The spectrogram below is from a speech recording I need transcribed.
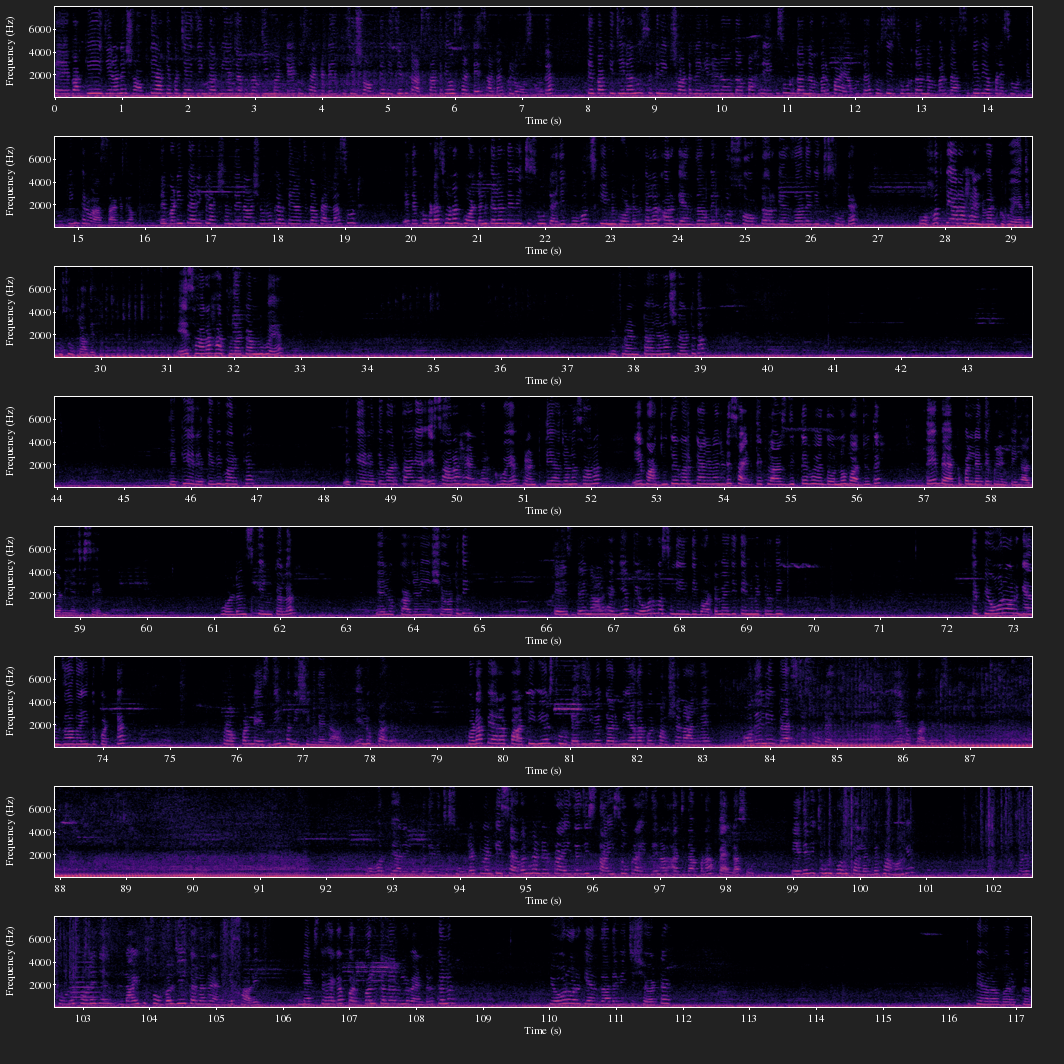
ਤੇ ਬਾਕੀ ਜਿਨ੍ਹਾਂ ਨੇ ਸ਼ਾਪ ਤੇ ਆ ਕੇ ਪਰਚੇਜ਼ਿੰਗ ਕਰਨੀ ਹੈ, ਜਦ ਮਰਜ਼ੀ ਮੰਡੇ ਟੂ ਸੈਟਰਡੇ ਤੁਸੀਂ ਸ਼ਾਪ ਤੇ ਵਿਜ਼ਿਟ ਕਰ ਸਕਦੇ ਹੋ ਸੰਡੇ ਸਾਡਾ ক্লোਜ਼ ਹੁੰਦਾ ਤੇ ਬਾਕੀ ਜਿਨ੍ਹਾਂ ਨੂੰ ਸਕਰੀਨਸ਼ਾਟ ਨਹੀਂ ਲੈਣਾ ਹੁੰਦਾ ਆਪਾਂ ਹਰੇਕ ਸੂਟ ਦਾ ਨੰਬਰ ਪਾਇਆ ਹੁੰਦਾ। ਤੁਸੀਂ ਸੂਟ ਦਾ ਨੰਬਰ ਦੱਸ ਕੇ ਵੀ ਆਪਣੇ ਸੂਟ ਦੀ ਬੁਕਿੰਗ ਕਰਵਾ ਸਕਦੇ ਹੋ। ਤੇ ਬੜੀ ਪਿਆਰੀ ਕਲੈਕਸ਼ਨ ਦੇ ਨਾਲ ਸ਼ੁਰੂ ਕਰਦੇ ਹਾਂ ਅੱਜ ਦਾ ਪਹਿਲਾ ਸੂਟ। ਇਹ ਦੇਖੋ, ਬੜਾ ਸੋਹਣਾ 골ਡਨ ਕਲਰ ਦੇ ਵਿੱਚ ਸੂਟ ਹੈ ਜੀ। ਬਹੁਤ ਸਕਿਨ 골ਡਨ ਕਲਰ ਔਰਗੈਂਜ਼ਾ ਬਿਲਕੁਲ ਸੌਫਟ ਔਰਗੈਂਜ਼ਾ ਦੇ ਵਿੱਚ ਸੂਟ ਹੈ। ਬਹੁਤ ਪਿਆਰਾ ਹੈਂਡ ਵਰਕ ਹੋਇਆ ਦੇਖੋ ਸੂਟਾਂ ਦੇ। ਇਹ ਸਾਰਾ ਹੱਥ ਦਾ ਕੰਮ ਹੋਇਆ। ਇਹ ਫਰੰਟ ਆ ਜਾਣਾ ਸ਼ਰਟ ਦਾ। ਤੇ ਘੇਰੇ ਤੇ ਵੀ ਵਰਕ ਹੈ। ਇਹ ਘੇਰੇ ਤੇ ਵਰਕ ਆ ਗਿਆ। ਇਹ ਸਾਰਾ ਹੈਂਡ ਵਰਕ ਹੋਇਆ। ਫਰੰਟ ਤੇ ਆ ਜਾਣਾ ਸਾਰਾ। ਇਹ ਬਾਜੂ ਤੇ ਵਰਕ ਆ ਜਾਣਾ। ਜਿਹੜੇ ਸਾਈਡ ਤੇ ਫਲਾਵਰਸ ਦਿੱਤੇ ਹੋਏ ਆ, ਦੋਨੋਂ ਬਾਜੂ ਤੇ। ਤੇ ਬੈਕ ਪੱਲੇ ਤੇ ਪ੍ਰਿੰਟਿੰਗ ਆ ਜਾਣੀ ਹੈ ਜੀ ਸੇਮ 골ਡਨ ਸਕਿਨ ਕਲਰ ਇਹ ਲੁੱਕ ਆ ਜਾਣੀ ਹੈ ਸ਼ਰਟ ਦੀ। ਤੇ ਇਸ ਦੇ ਨਾਲ ਹੈਗੀ ਹੈ ਪਿਓਰ ਮਸਲੀਨ ਦੀ ਬਾਟਮ ਹੈ ਜੀ 3 ਮੀਟਰ ਦੀ। ਤੇ ਪਿਓਰ ਔਰਗੈਂਜ਼ਾ ਦਾ ਹੀ ਦੁਪੱਟਾ ਪ੍ਰੋਪਰ ਲੇਸ ਦੀ ਫਿਨਿਸ਼ਿੰਗ ਦੇ ਨਾਲ ਇਹ ਲੁੱਕ ਆ ਜਾਣੀ ਬੜਾ ਪਿਆਰਾ ਪਾਰਟੀ ਵੀਅਰ ਸੂਟ ਹੈ ਜੀ, ਜਿਵੇਂ ਗਰਮੀਆਂ ਦਾ ਕੋਈ ਫੰਕਸ਼ਨ ਆ ਜਾਵੇ, ਉਹਦੇ ਲਈ ਬੈਸਟ ਸੂਟ ਹੈ ਜੀ। ਇਹ ਲੁੱਕ ਆ ਜਾਣੀ ਸੂਟ ਦੀ। ਬਹੁਤ ਪਿਆਰੀ ਲੁੱਕ ਦੇ ਵਿੱਚ ਸੂਟ ਹੈ 2700 ਪ੍ਰਾਈਸ ਹੈ ਜੀ 2700 ਪ੍ਰਾਈਸ ਦੇ ਨਾਲ ਅੱਜ ਦਾ ਆਪਣਾ ਪਹਿਲਾ ਸੂਟ। ਇਹਦੇ ਵਿੱਚ ਹੁਣ ਤੁਹਾਨੂੰ ਕਲਰ ਦਿਖਾਵਾਂਗੇ। ਬੜੇ ਸੋਹਣੇ ਸੋਹਣੇ ਜਿਹੇ ਲਾਈਟ ਸੋਬਰ ਜਿਹੇ ਕਲਰ ਰਹਿਣਗੇ ਸਾਰੇ। ਨੈਕਸਟ ਹੈਗਾ purple colour lavender colour pure organza ਦੇ ਵਿੱਚ ਸ਼ਰਟ ਹੈ। ਤੇ ਪਿਆਰਾ ਵਰਕ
